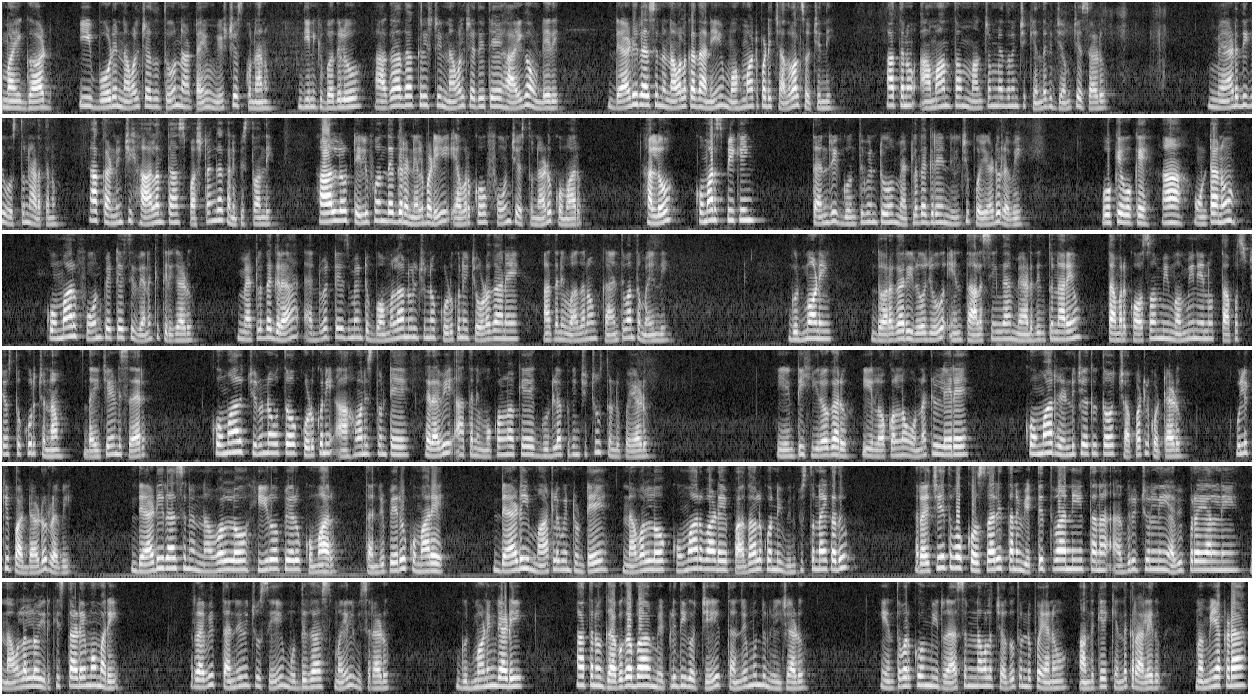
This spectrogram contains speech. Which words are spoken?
మై గాడ్ ఈ బోడి నవల చదువుతూ నా టైం వేస్ట్ చేసుకున్నాను. దీనికి బదులు అగాధా క్రిస్టి నవల చదివితే హాయిగా ఉండేది. డాడీ రాసిన నవల కదా అని మొహమాటపడి చదవాల్సి వచ్చింది. అతను అమాంతం మంచం మీద నుంచి కిందకి జంప్ చేశాడు. మేడ దిగి వస్తున్నాడు అతను. అక్కడి నుంచి హాల్ అంతా స్పష్టంగా కనిపిస్తోంది. హాల్లో టెలిఫోన్ దగ్గర నిలబడి ఎవరికో ఫోన్ చేస్తున్నాడు కుమార్. Hello Kumar speaking. తండ్రి గొంతు వింటూ మెట్ల దగ్గరే నిలిచిపోయాడు రవి. Okay okay. ఉంటాను. కుమార్ ఫోన్ పెట్టేసి వెనక్కి తిరిగాడు. మెట్ల దగ్గర అడ్వర్టైజ్మెంట్ బొమ్మలా నిల్చున్న కొడుకుని చూడగానే అతని వదనం కాంతివంతమైంది. Good morning. దొరగారు ఈరోజు ఇంత ఆలస్యంగా మేడ దిగుతున్నారేం? తమరి కోసం మీ మమ్మీ నేను తపస్సు చేస్తూ కూర్చున్నాం. దయచేయండి సార్. కుమార్ చిరునవ్వుతో కొడుకుని ఆహ్వానిస్తుంటే రవి అతని ముఖంలోకే గుడ్లప్పగించి చూస్తుండిపోయాడు. ఏంటి హీరో గారు ఈ లోకంలో ఉన్నట్లు లేరే? కుమార్ రెండు చేతులతో చప్పట్లు కొట్టాడు. ఉలిక్కి పడ్డాడు రవి. డాడీ రాసిన నవల్లో హీరో పేరు కుమార్ తండ్రి పేరు కుమారే. డాడీ మాటలు వింటుంటే నవల్లో కుమార్ వాడే పదాలు కొన్ని వినిపిస్తున్నాయి కదూ? రచయిత ఒక్కోసారి తన వ్యక్తిత్వాన్ని తన అభిరుచుల్ని అభిప్రాయాల్ని నవలల్లో ఇరికిస్తాడేమో మరి. రవి తండ్రిని చూసి ముద్దుగా స్మైల్ విసిరాడు. Good morning daddy. అతను గబగబా మెట్లు దిగొచ్చి తండ్రి ముందు నిలిచాడు. ఇంతవరకు మీరు రాసిన నవల చదువుతుండిపోయాను అందుకే కిందకి రాలేదు. మమ్మీ ఎక్కడా?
